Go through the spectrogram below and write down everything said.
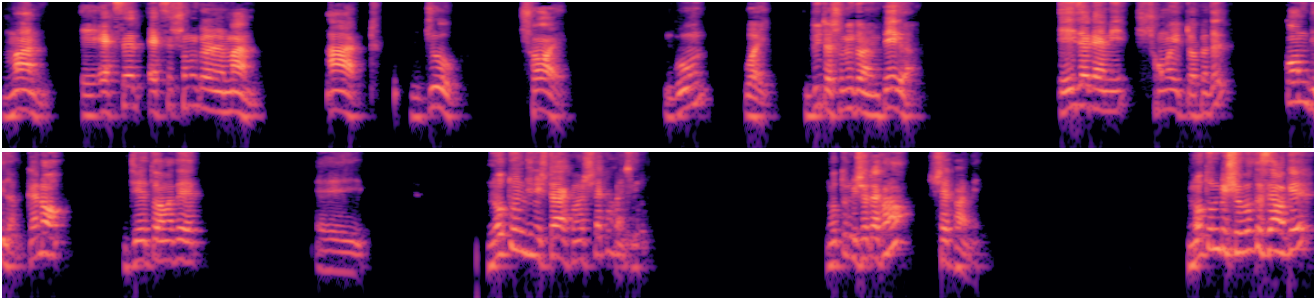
মান এক্সের এক্সের সমীকরণের মান আট যোগ ছয় গুণ ওয়াই দুইটা সমীকরণ আমি পেয়ে গেলাম। এই জায়গায় আমি সময় একটু আপনাদের কম দিলাম। কেন? যেহেতু আমাদের এই নতুন জিনিসটা এখনও শেখা হয়নি। নতুন বিষয়টা এখনও শেখা হয়নি। নতুন বিষয় বলতেছে আমাকে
